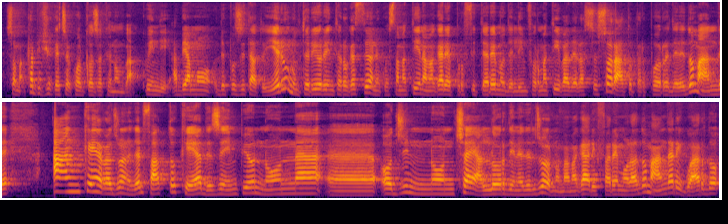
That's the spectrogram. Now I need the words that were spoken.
insomma capisci che c'è qualcosa che non va. Quindi abbiamo depositato ieri un'ulteriore interrogazione, questa mattina magari approfitteremo dell'informativa dell'assessorato per porre delle domande, anche in ragione del fatto che ad esempio non, eh, oggi non c'è all'ordine del giorno, ma magari faremo la domanda riguardo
